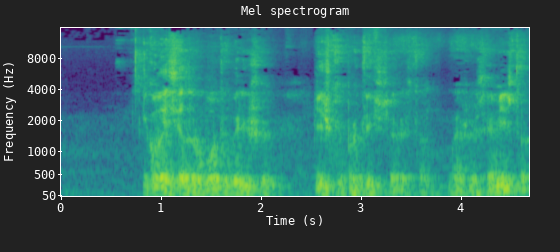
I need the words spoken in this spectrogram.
І колись я з роботи вирішив пішки пройти через там майже все місто.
